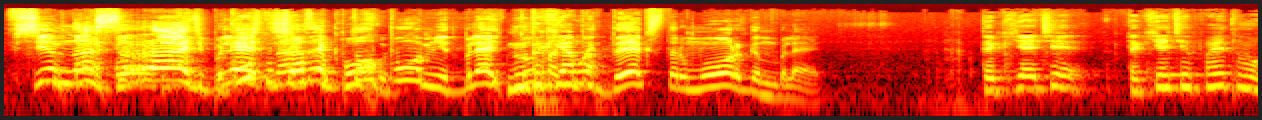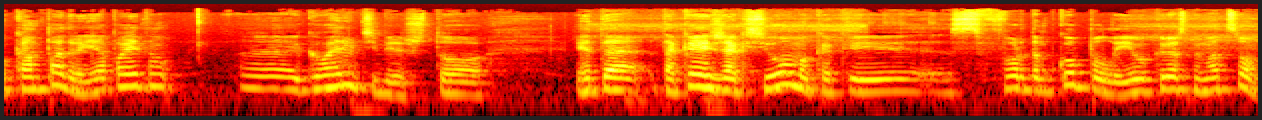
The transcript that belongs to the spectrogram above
Всем насрать, Ну, блядь, конечно, на Дек- Кто помнит, блядь, Ну, кто так я такой по- Декстер Морган, блядь? Так я тебе, так я тебе поэтому, компадре, я поэтому э, говорю тебе, что это такая же аксиома, как и с Фордом Копполой и его крестным отцом.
